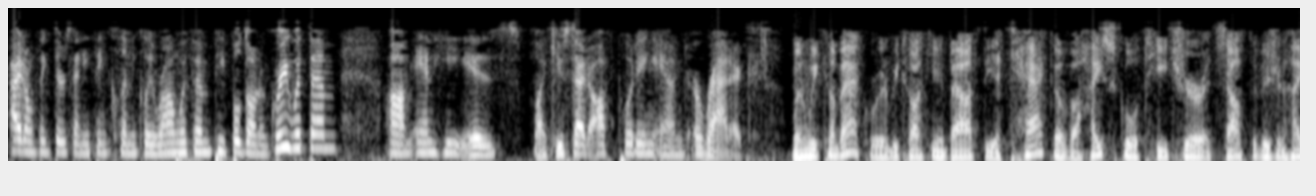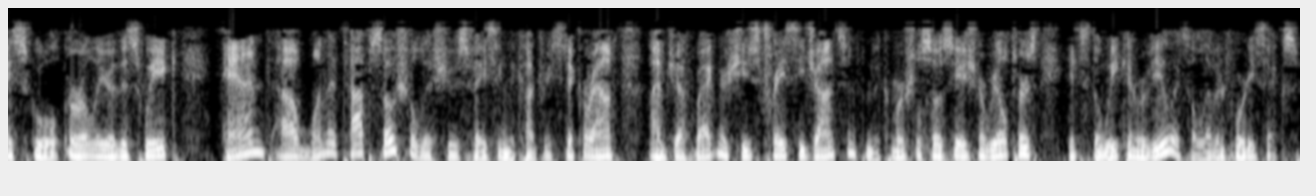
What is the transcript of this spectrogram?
I don't think there's anything clinically wrong with him. People don't agree with him, um, and he is, like you said, off-putting and erratic. When we come back, we're going to be talking about the attack of a high school teacher at South Division High School earlier this week and uh, one of the top social issues facing the country. Stick around. I'm Jeff Wagner. She's Tracy Johnson from the Commercial Association of Realtors. It's the Week in Review. It's 1146.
